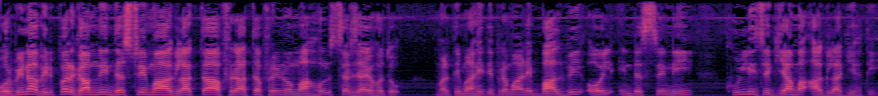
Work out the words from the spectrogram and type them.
મોરબીના વીરપર ગામની ઇન્ડસ્ટ્રીમાં આગ લાગતા અફરાતફરીનો માહોલ સર્જાયો હતો. મળતી માહિતી પ્રમાણે બાલવી ઓઇલ ઇન્ડસ્ટ્રીની ખુલ્લી જગ્યામાં આગ લાગી હતી.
